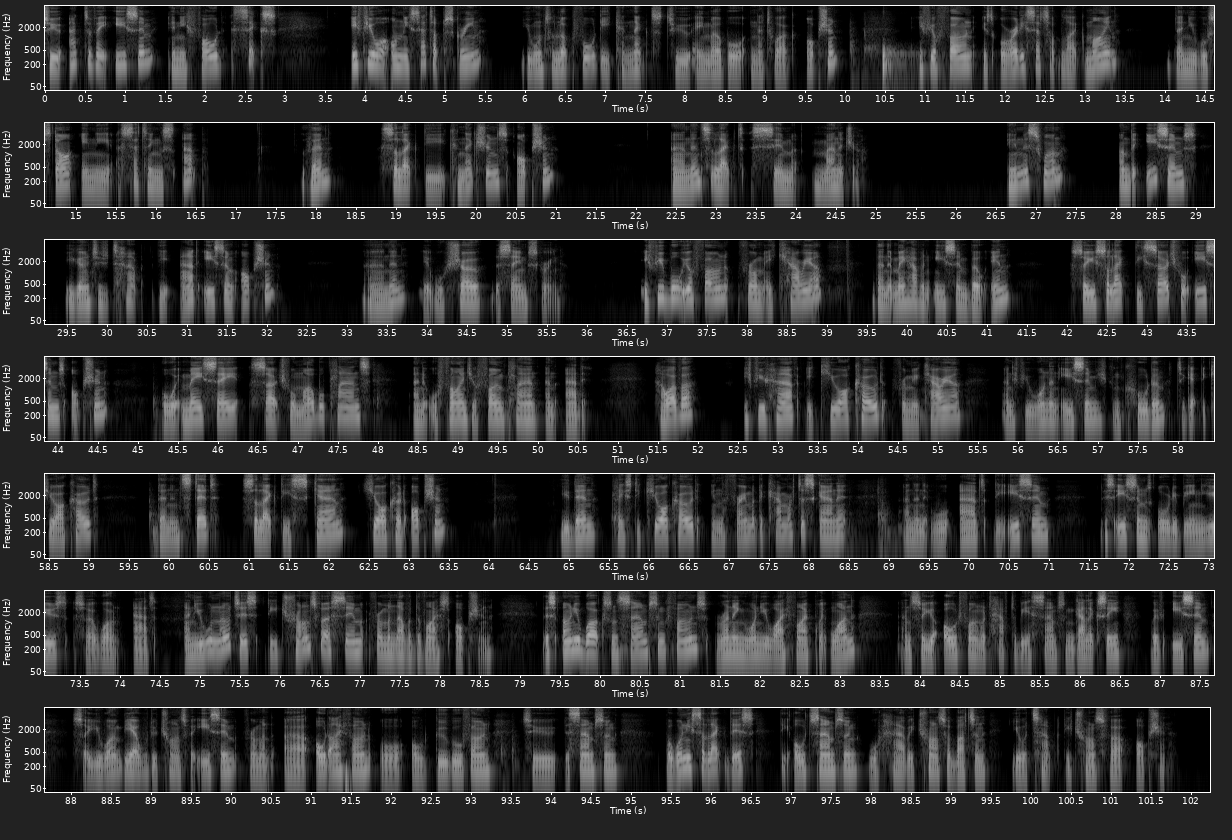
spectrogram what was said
To activate eSIM in the Fold 6, if you are on the setup screen, you want to look for the connect to a mobile network option. If your phone is already set up like mine, then you will start in the settings app. Then select the connections option and then select SIM manager. In this one, under eSIMs, you're going to tap the add eSIM option and then it will show the same screen. If you bought your phone from a carrier, then it may have an eSIM built in. So you select the search for eSIMs option, or it may say search for mobile plans and it will find your phone plan and add it. However, if you have a QR code from your carrier, and if you want an eSIM, you can call them to get the QR code, then instead select the scan QR code option. You then place the QR code in the frame of the camera to scan it, and then it will add the eSIM. This eSIM is already being used, so it won't add. And you will notice the transfer SIM from another device option. This only works on Samsung phones running One UI 5.1, and so your old phone would have to be a Samsung Galaxy with eSIM so you won't be able to transfer eSIM from an uh, old iPhone or old Google phone to the Samsung. But when you select this, the old Samsung will have a transfer button. You will tap the transfer option.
